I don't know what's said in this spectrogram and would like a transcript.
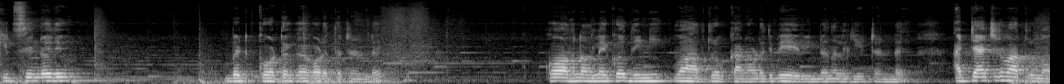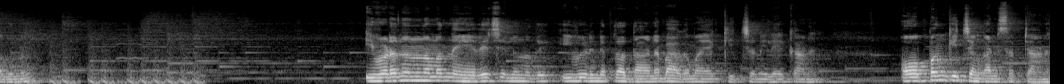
കിഡ്സിന്റെ ഒരു ബെഡ് കോട്ടൊക്കെ കൊടുത്തിട്ടുണ്ട്. കോർണറിലേക്ക് ഒതുങ്ങി വാർഡ്രോബ് കാണാം അവിടെ ഒരു ബേ വിൻഡോ നൽകിയിട്ടുണ്ട്. അറ്റാച്ച്ഡ് ബാത്റൂം ആകുന്നു. ഇവിടെ നിന്ന് നമ്മൾ നേരെ ചെല്ലുന്നത് ഈ വീടിന്റെ പ്രധാന ഭാഗമായ കിച്ചണിലേക്കാണ് ഓപ്പൺ കിച്ചൺ കൺസെപ്റ്റാണ്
